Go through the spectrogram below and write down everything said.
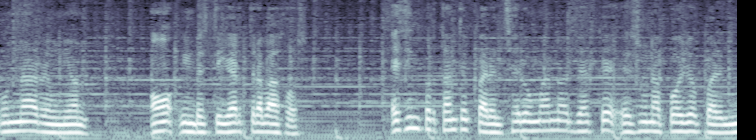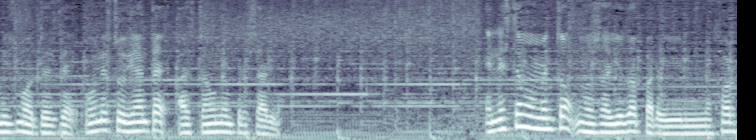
una reunión o investigar trabajos. Es importante para el ser humano ya que es un apoyo para el mismo desde un estudiante hasta un empresario. En este momento nos ayuda para vivir mejor.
